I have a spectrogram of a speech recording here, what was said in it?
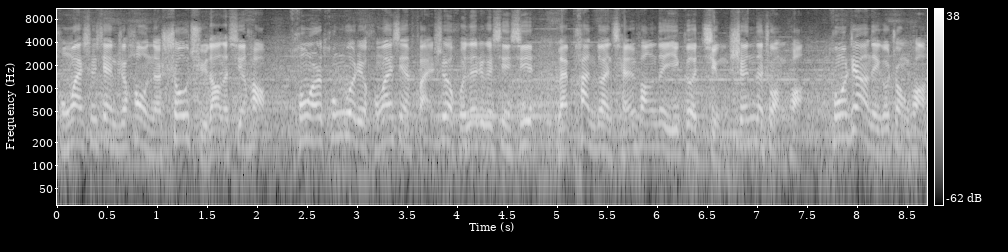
红外射线之后呢，收取到的信号，从而通过这个红外线反射回来这个信息来判断前方的一个景深的状况。通过这样的一个状况，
